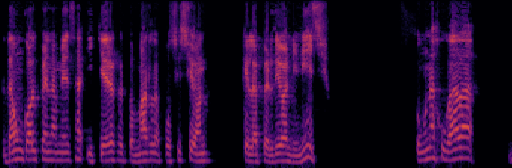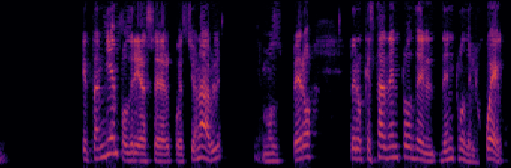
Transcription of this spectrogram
da un golpe en la mesa y quiere retomar la posición que la perdió al inicio, con una jugada que también podría ser cuestionable, digamos, pero, pero que está dentro del, dentro del juego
